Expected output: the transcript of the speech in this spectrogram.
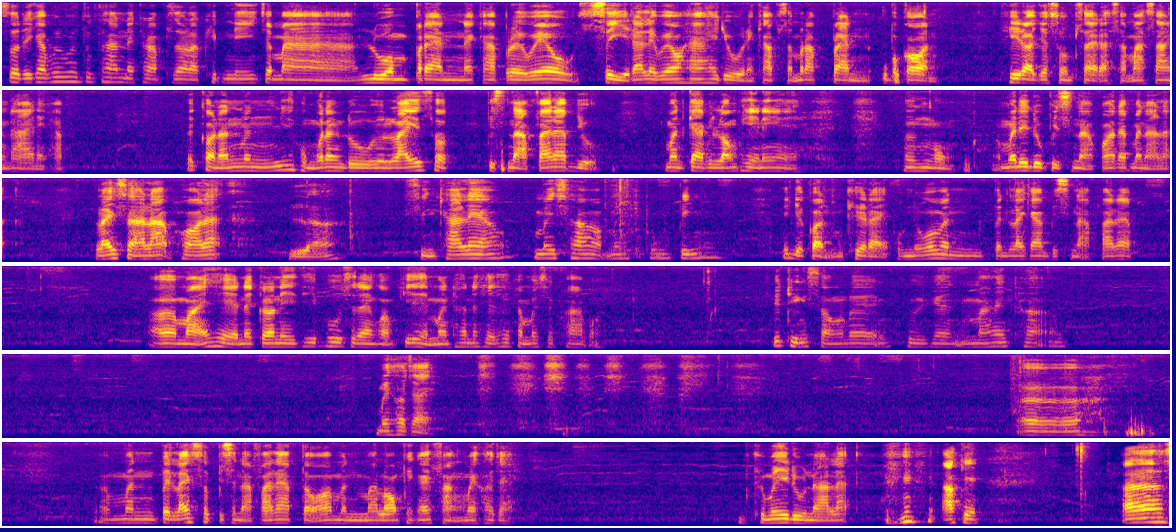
สวัสดีครับเพื่อนๆทุกท่านนะครับสำหรับคลิปนี้จะมารวมแปลนนะครับเลเวล4และเลเวล5ให้ดูนะครับสำหรับแปลนอุปกรณ์ที่เราจะสวมใส่และสามารถสร้างได้นะครับแล้ก่อนนั้นมันนี่ผมกำลังดูไลฟ์สดปริศนาฟ้าแลบอยู่ มันกลายเป็นร้องเพลงได้ไงเอองงไม่ได้ดูปริศนาฟ้าแลบมานานละไร้สาระพอละเหรอสินค้าแล้วไม่ชอบไม่ปุ้งปิ้งไม่เดี๋ยวก่อนมันคืออะไร ผมนึกว่ามันเป็นรายการปริศนาฟ้าแลบ หมายเหตุในกรณีที่ผู้แสดงความคิดเห็นบางท่านได้ใช้ถ้อยคำไม่สุภาพอะคิดถึงสองเลยคุยกันมาให้ข่าวไม่เข้าใจ เออมันเป็นไลฟ์สดปริศนาฟ้าแลบแต่ว่ามันมาร้องเพลงให้ฟังไม่เข้าใจ คือไม่ได้ดูนานละ โอเค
